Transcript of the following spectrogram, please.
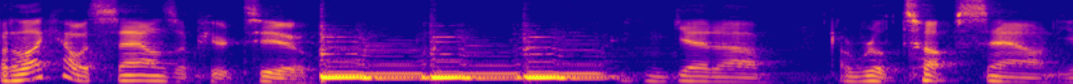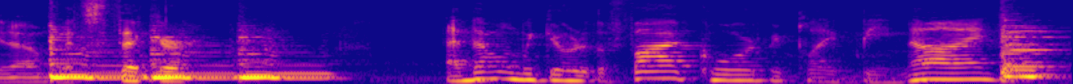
But I like how it sounds up here too. You can get a, a real tough sound, you know, it's thicker. And then when we go to the five chord, we play B9.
